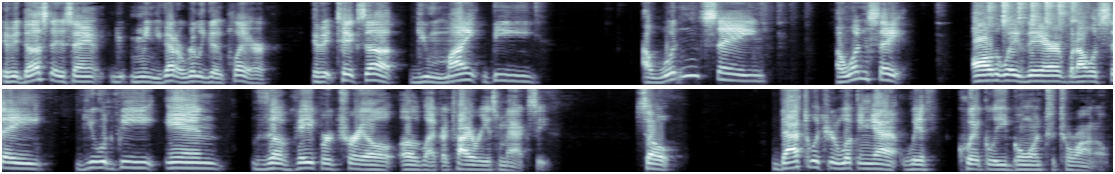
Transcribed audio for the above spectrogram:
if it does stay the same, I mean, you got a really good player. If it ticks up, you might be, I wouldn't say, I wouldn't say all the way there, but I would say you would be in the vapor trail of like a Tyrese Maxey. So that's what you're looking at with Quickley going to Toronto.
